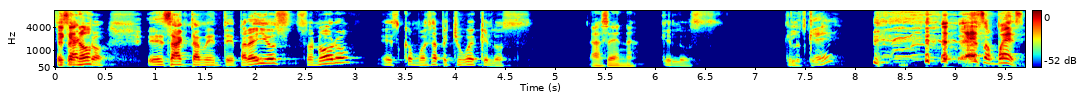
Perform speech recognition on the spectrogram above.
¿Sí que no? Exacto. Exactamente. Para ellos, Sonoro es como esa pechuga que los... A cena. que los... ¿Que los qué? Eso pues,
